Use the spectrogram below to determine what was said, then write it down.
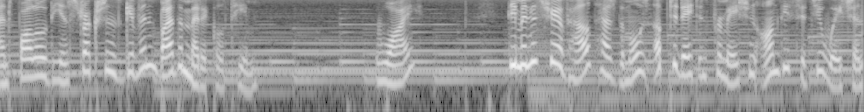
and follow the instructions given by the medical team. Why? The Ministry of Health has the most up to date information on the situation,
